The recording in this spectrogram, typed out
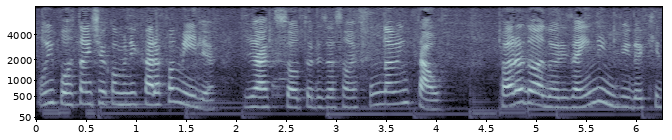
O importante é comunicar à família, já que sua autorização é fundamental. Para doadores ainda em vida que,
